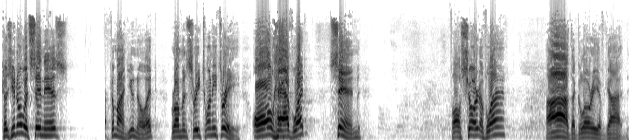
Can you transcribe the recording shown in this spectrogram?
Because you know what sin is? Come on, you know it. Romans 3.23. All have what? Sin. Fall short of what? Ah, the glory of God.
